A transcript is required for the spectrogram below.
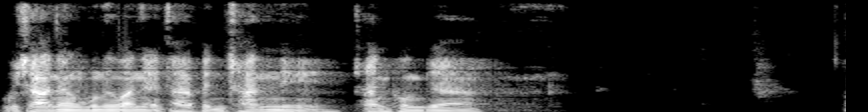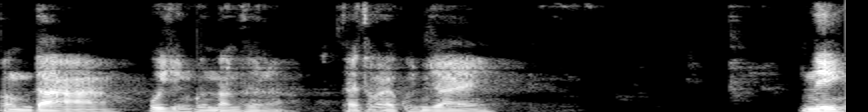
ผู้ชายเนี่ยคงนึกว่าเนี่ยถ้าเป็นฉันนี่ฉันคงจะต้องด่าผู้หญิงคนนั้นเถอะละแต่ทำไมคุณยายนิ่ง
